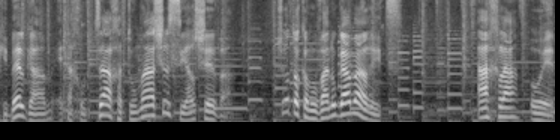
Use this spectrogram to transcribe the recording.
קיבל גם את החולצה החתומה של CR7, שאותו כמובן הוא גם מעריץ. אחלה אוהד.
